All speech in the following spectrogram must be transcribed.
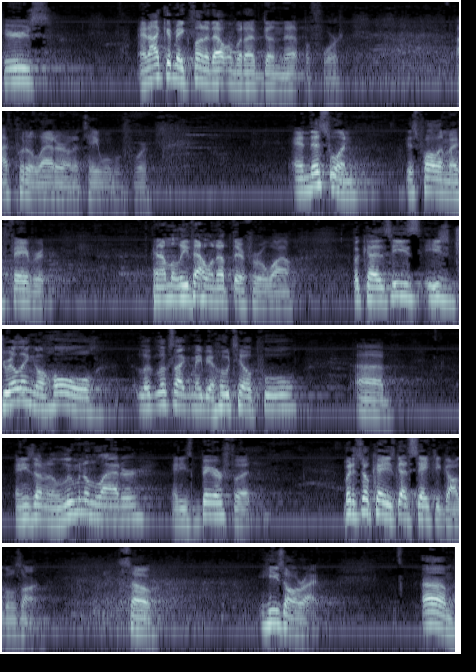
here's, and I could make fun of that one, but I've done that before. I've put a ladder on a table before. And this one, is probably my favorite. And I'm going to leave that one up there for a while because he's, he's drilling a hole, look, looks like maybe a hotel pool, uh, and he's on an aluminum ladder and he's barefoot. But it's okay, he's got safety goggles on. So he's all right. Um,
